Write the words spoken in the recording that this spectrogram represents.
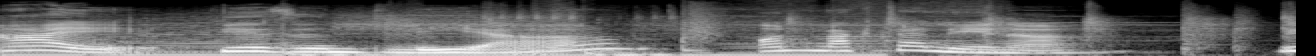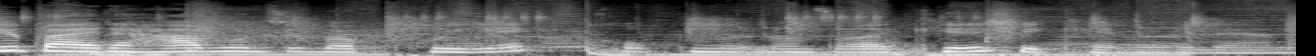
Hi, wir sind Lea und Magdalena. Wir beide haben uns über Projektgruppen in unserer Kirche kennengelernt.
